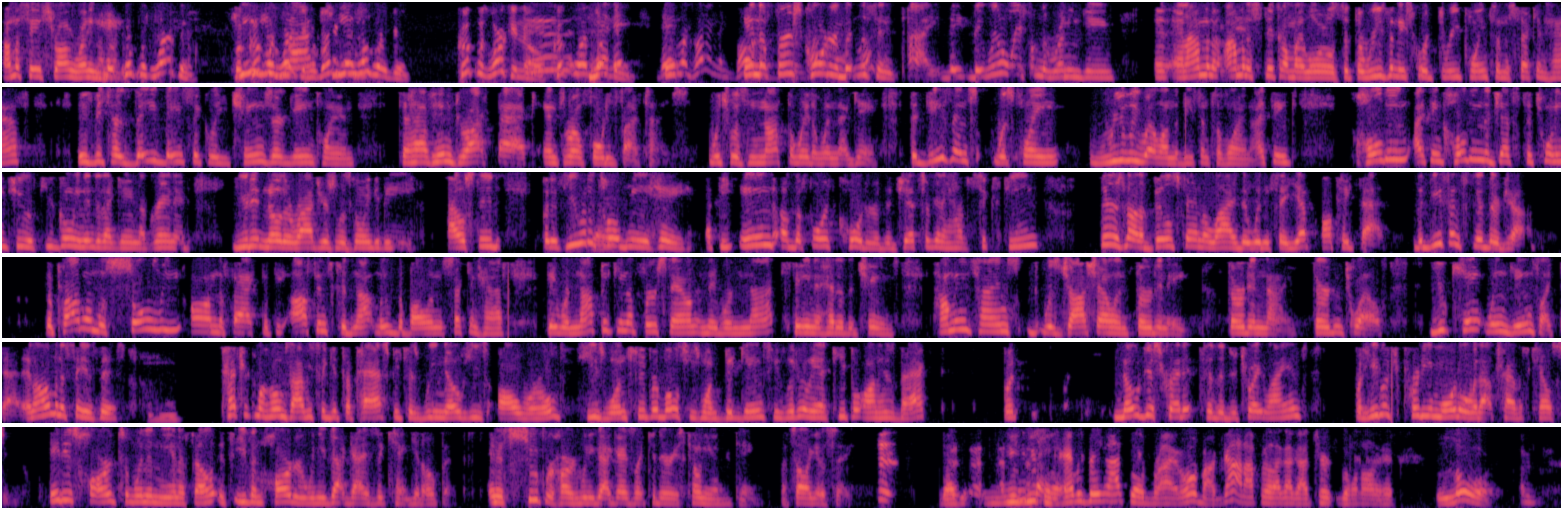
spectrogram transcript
I'm going to say a strong running game. But Cook was working. But He Cook was was working. not- the running game was working. Cook was working though. Yeah. Cook was Yeah, working. They were running the ball. in the first quarter, but listen, Ty, they they went away from the running game, and, and I'm gonna I'm gonna stick on my laurels that the reason they scored three points in the second half is because they basically changed their game plan to have him drop back and throw 45 times, which was not the way to win that game. The defense was playing really well on the defensive line. I think holding I think holding the Jets to 22. If you're going into that game, now granted, you didn't know that Rodgers was going to be ousted, but if you would have Right. told me, hey, at the end of the fourth quarter, the Jets are going to have 16, there's not a Bills fan alive that wouldn't say, yep, I'll take that. The defense did their job. The problem was solely on the fact that the offense could not move the ball in the second half. They were not picking up first down, and they were not staying ahead of the chains. How many times was Josh Allen third and eight, third and nine, third and 12? You can't win games like that. And all I'm going to say is this. Mm-hmm. Patrick Mahomes obviously gets a pass because we know he's all world. He's won Super Bowls. He's won big games. He literally had people on his back. But no discredit to the Detroit Lions, but he looks pretty mortal without Travis Kelce. It is hard to win in the NFL. It's even harder when you've got guys that can't get open. And it's super hard when you've got guys like Kadarius Toney on your team. That's all I got to say. That's, you you said everything I said, Brian. Oh my God, I feel like I got church going on here. Lord,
